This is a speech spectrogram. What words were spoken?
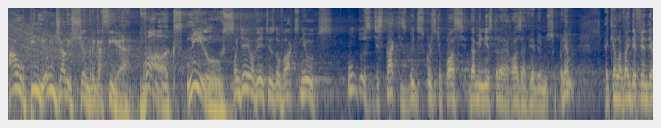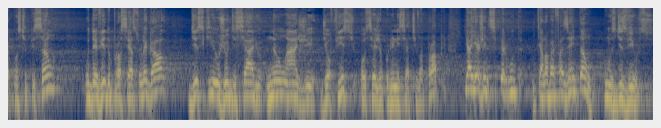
A opinião de Alexandre Garcia. Vox News. Bom dia, ouvintes do Vox News. Um dos destaques do discurso de posse da ministra Rosa Weber no Supremo é que ela vai defender a Constituição, o devido processo legal, diz que o judiciário não age de ofício, ou seja, por iniciativa própria, e aí a gente se pergunta o que ela vai fazer então com os desvios.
